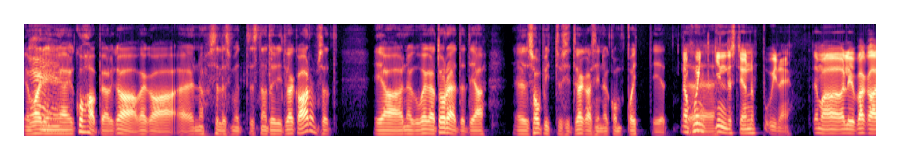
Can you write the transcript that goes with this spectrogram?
ja ma Jaa, olin koha peal ka väga äh, noh, selles mõttes nad olid väga armsad ja nagu väga toredad ja äh, sobitusid väga sinna kompotti, et no Hunt äh, kindlasti on puine. Tema oli väga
